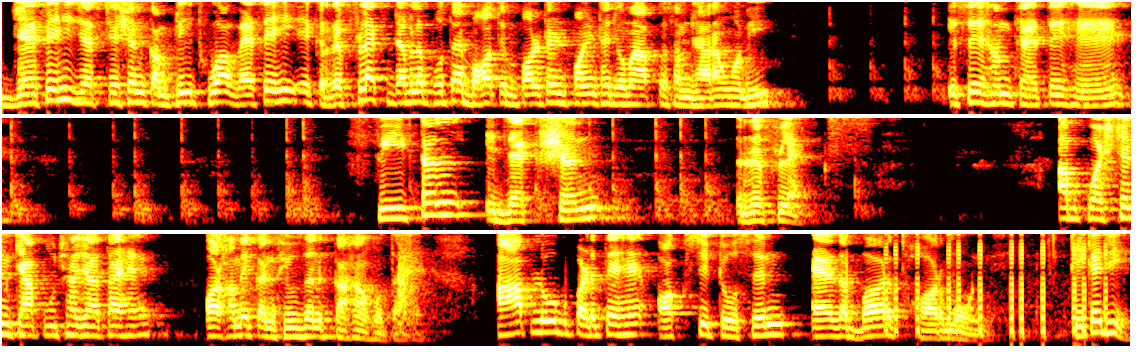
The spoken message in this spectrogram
जैसे ही जेस्टेशन कंप्लीट हुआ, वैसे ही एक रिफ्लेक्स डेवलप होता है। बहुत इंपॉर्टेंट पॉइंट है जो मैं आपको समझा रहा हूँ अभी। इसे हम कहते हैं फीटल इजेक्शन रिफ्लेक्स अब क्वेश्चन क्या पूछा जाता है? और हमें कंफ्यूजन कहाँ होता है? आप लोग पढ़ते हैं oxytocin as a birth hormone ठीक है जी?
